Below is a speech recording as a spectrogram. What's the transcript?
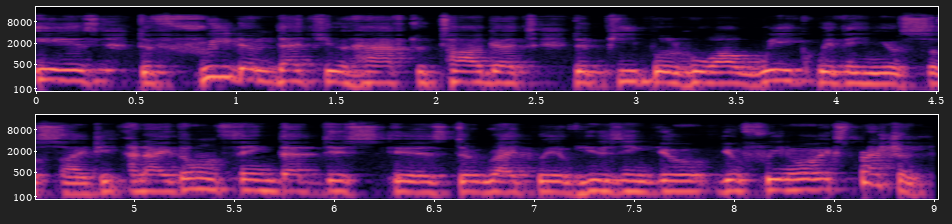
is the freedom that you have to target the people who are weak within your society. And I don't think that this is the right way of using your, your freedom of expression.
